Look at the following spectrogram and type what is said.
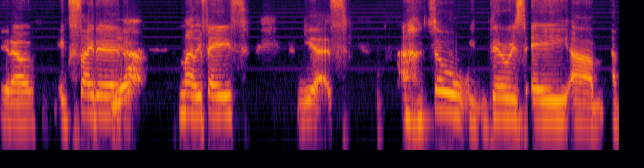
you know, excited, yeah. smiley face. Yes. Uh, so there was a, um, a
